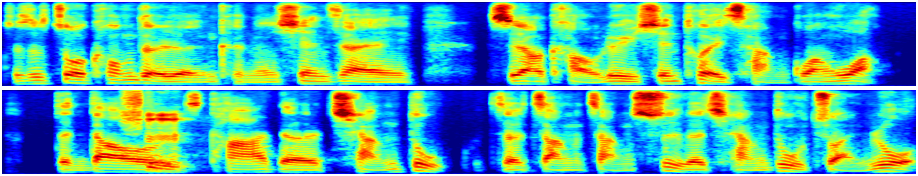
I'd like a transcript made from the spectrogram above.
就是做空的人可能现在是要考虑先退场观望。等到它的强度，这涨涨势的强度转弱，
